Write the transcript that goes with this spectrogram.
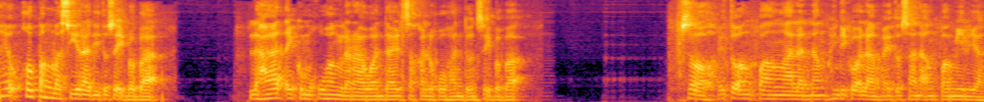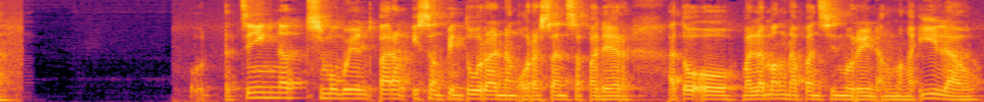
Ayaw ko pang masira dito sa ibaba. Lahat ay kumukuhang larawan dahil sa kalukuhan doon sa ibaba. So, ito ang pangalan ng, hindi ko alam, ito sana ang pamilya. At tingin na sumubo yun parang isang pintura ng orasan sa pader. At oo, malamang napansin mo rin ang mga ilaw.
